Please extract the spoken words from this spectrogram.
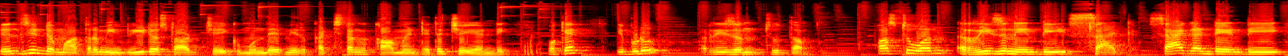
తెలిసింటే మాత్రం ఈ వీడియో స్టార్ట్ చేయకముందే మీరు ఖచ్చితంగా కామెంట్ అయితే చేయండి. ఓకే? ఇప్పుడు రీజన్ చూద్దాం. ఫస్ట్ వన్ రీజన్ ఏంటి? శాగ్ శాగ్ అంటే ఏంటి?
